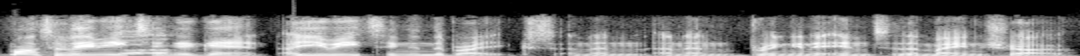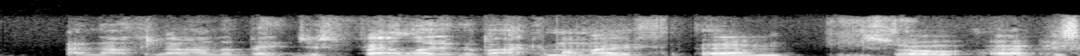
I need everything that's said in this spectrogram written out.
Martin, are you we'll- eating again? Are you eating in the breaks and then and then bringing it into the main show? And I think another bit just fell out of the back of my mouth. Um, so, uh, It's,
